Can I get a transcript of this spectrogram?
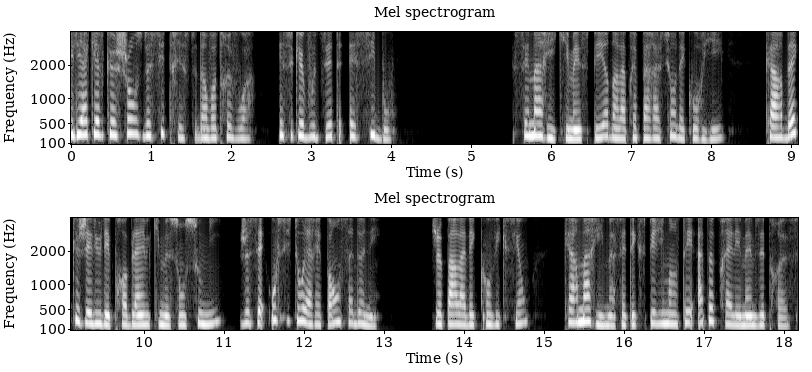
Il y a quelque chose de si triste dans votre voix, et ce que vous dites est si beau. C'est Marie qui m'inspire dans la préparation des courriers, car dès que j'ai lu les problèmes qui me sont soumis, je sais aussitôt la réponse à donner. Je parle avec conviction, car Marie m'a fait expérimenter à peu près les mêmes épreuves.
